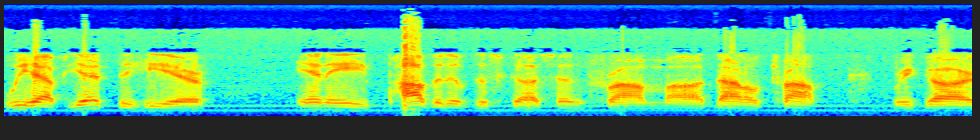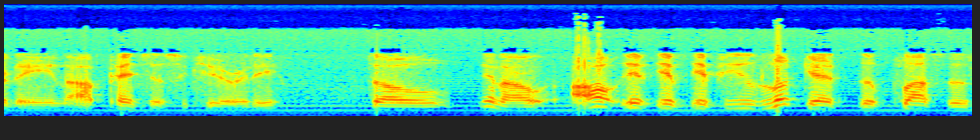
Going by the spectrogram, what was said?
We have yet to hear any positive discussion from uh, Donald Trump regarding uh, pension security. So, you know, all if, if if you look at the pluses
